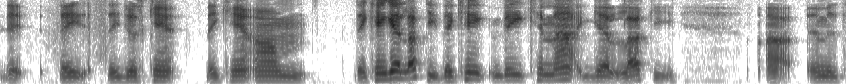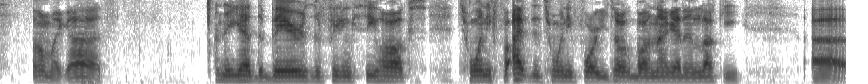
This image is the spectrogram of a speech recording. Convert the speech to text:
they they they just can't they can't um they can't get lucky. They can't they cannot get lucky. Uh and it's oh my god. And then you have the Bears defeating Seahawks 25 to 24. You talk about not getting lucky uh,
